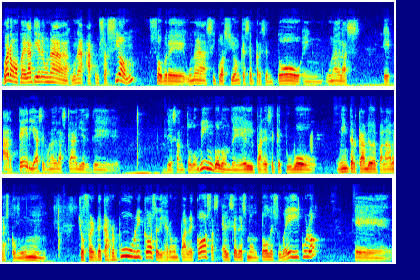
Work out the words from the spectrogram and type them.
Bueno, Omega tiene una, acusación sobre una situación que se presentó en una de las eh, arterias, en una de las calles de, de Santo Domingo, donde él parece que tuvo un intercambio de palabras con un chofer de carro público, se dijeron un par de cosas, él se desmontó de su vehículo, eh,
